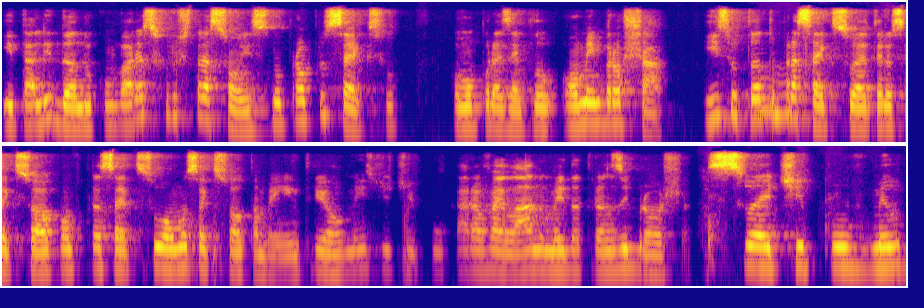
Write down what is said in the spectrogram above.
e está lidando com várias frustrações no próprio sexo, como por exemplo homem brochar. Isso tanto para sexo heterossexual quanto para sexo homossexual também, entre homens, de tipo, o cara vai lá no meio da trans e brocha. Isso é tipo, meu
